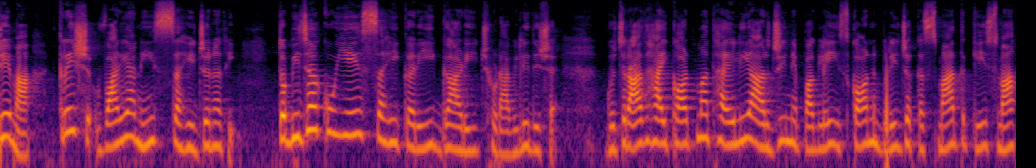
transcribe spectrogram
જેમાં ક્રિશ વારિયાની સહી જ નથી. તો બીજા કોઈએ સહી કરી ગાડી છોડાવી લીધી છે. ગુજરાત હાઈકોર્ટમાં થયેલી અરજીને પગલે ઇસ્કોન બ્રિજ અકસ્માત કેસમાં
